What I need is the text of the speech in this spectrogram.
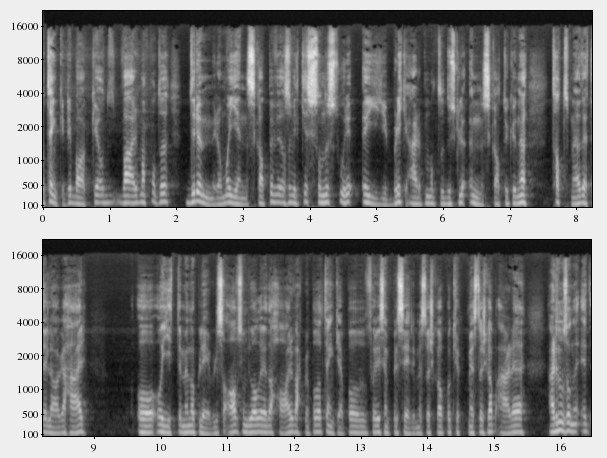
og tenker tilbake, og hva er det man på en måte drømmer om å gjenskape? Altså, hvilke sånne store øyeblikk er det på en måte du skulle ønske at du kunne tatt med deg dette laget her og, og gitt dem en opplevelse av, som du allerede har vært med på? Da tenker jeg på f.eks. seriemesterskap og cupmesterskap. Er det, er det noen sånne, et,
